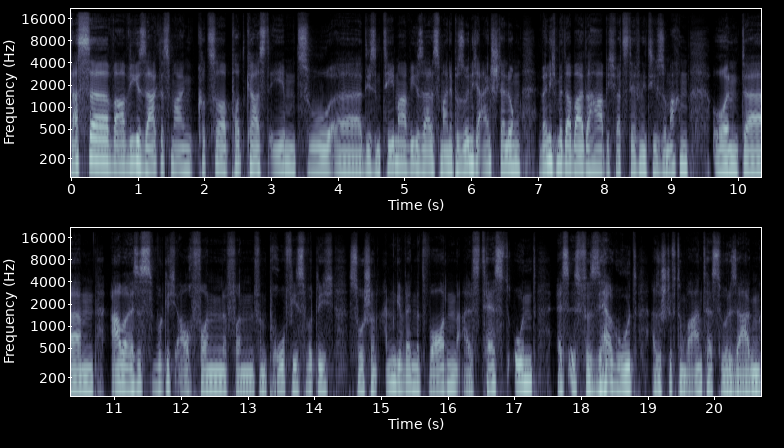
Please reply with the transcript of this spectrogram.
Das äh, war, wie gesagt, ist mal ein kurzer Podcast eben zu äh, diesem Thema. Wie gesagt, das ist meine persönliche Einstellung. Wenn ich Mitarbeiter habe, ich werde es definitiv so machen. Und ähm, aber es ist wirklich auch von, von, von Profis wirklich so schon angewendet worden als Test und es ist für sehr gut, also Stiftung Warentest würde sagen,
